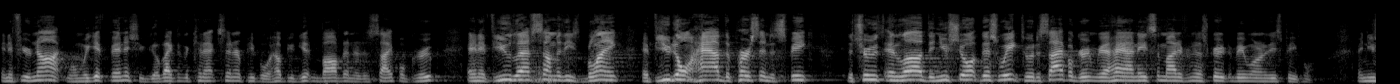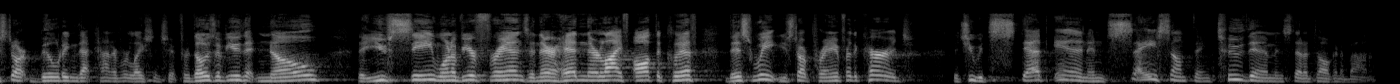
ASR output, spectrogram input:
And if you're not, when we get finished, you go back to the Connect Center. People will help you get involved in a disciple group. And if you left some of these blank, if you don't have the person to speak the truth in love, then you show up this week to a disciple group and go, hey, I need somebody from this group to be one of these people and you start building that kind of relationship. For those of you that know that you see one of your friends and they're heading their life off the cliff, this week you start praying for the courage that you would step in and say something to them instead of talking about them.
